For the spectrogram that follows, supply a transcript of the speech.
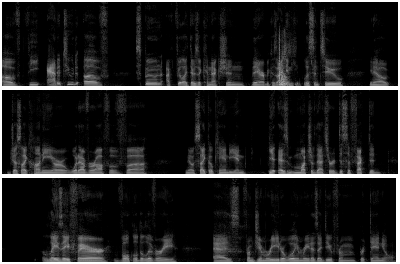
of the attitude of Spoon, I feel like there's a connection there because I can listen to, you know, just like Honey or whatever off of, uh, you know, Psychocandy and get as much of that sort of disaffected, laissez faire vocal delivery as from Jim Reid or William Reid as I do from Britt Daniel.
